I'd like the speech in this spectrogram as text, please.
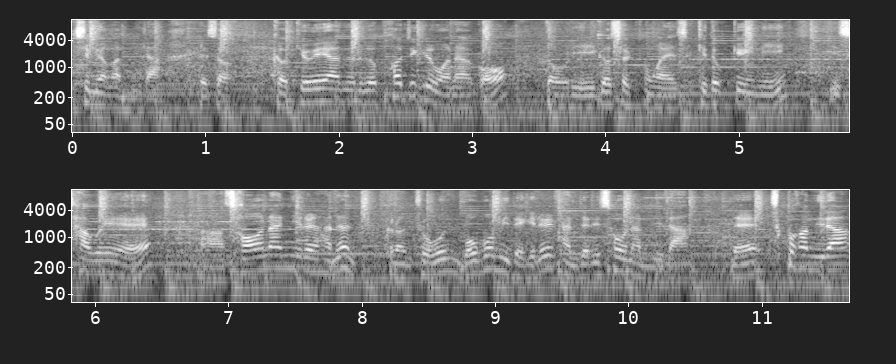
지명합니다. 그래서 그 교회 안으로도 퍼지길 원하고 또 우리 이것을 통하여서 기독교인이 이 사회에 아, 선한 일을 하는 그런 좋은 모범이 되기를 간절히 소원합니다. 네, 축복합니다.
